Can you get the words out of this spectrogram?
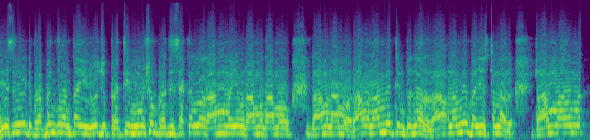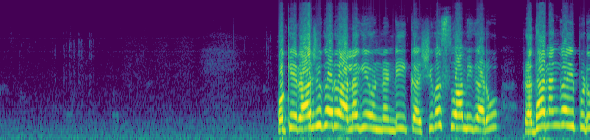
దేశం ఏంటి ప్రపంచం అంతా ఈ రోజు ప్రతి నిమిషం ప్రతి సెకండ్లో రామమయం రామరామం రామనామం రామనామే తింటున్నారు రామనామే భజిస్తున్నారు. రామనామ ఓకే రాజు గారు అలాగే ఉండండి. ఇక శివస్వామి గారు ప్రధానంగా ఇప్పుడు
